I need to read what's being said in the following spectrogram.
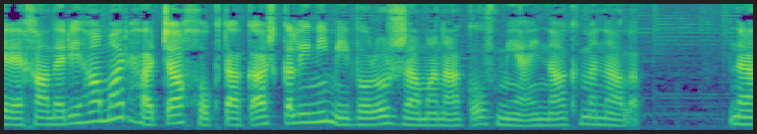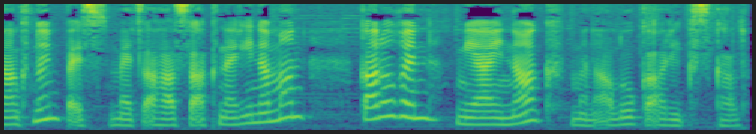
Երեխաների համար հաճախ օգտակար կլինի մի որոշ ժամանակով միայնակ մնալը։ Նրանք նույնպես մեծահասակների նման կարող են միայնակ մնալու կարիք զգալ։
